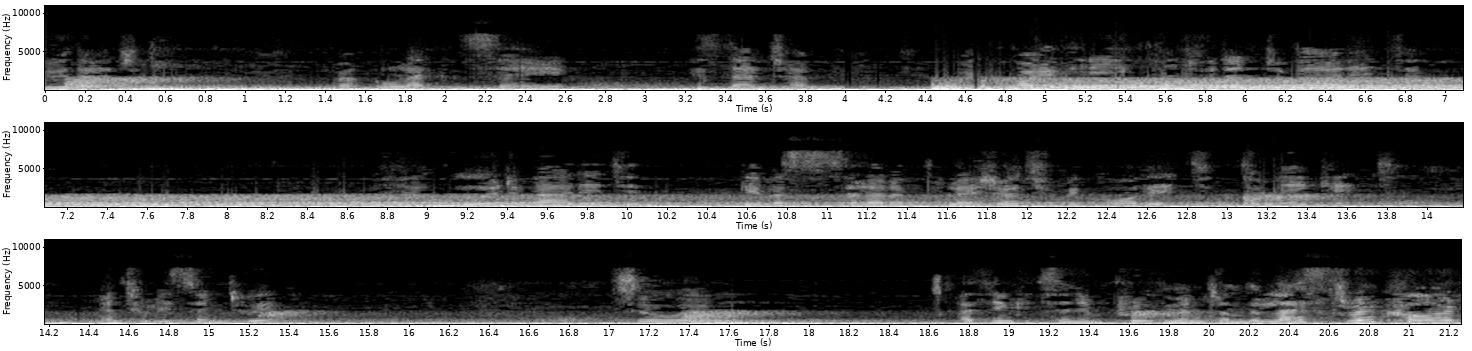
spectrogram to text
do that. But all I can say is that um, we're quietly confident about it. And we feel good about it. It gave us a lot of pleasure to record it, to make it, and to listen to it. So um, I think it's an improvement on the last record.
